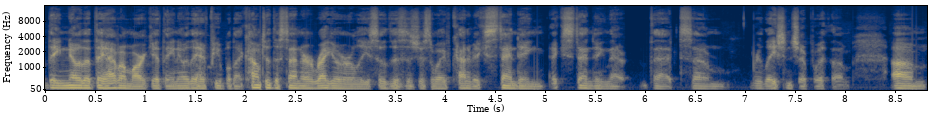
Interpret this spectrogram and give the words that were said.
they know that they have a market they know they have people that come to the center regularly so this is just a way of kind of extending extending that that um, relationship with them um,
